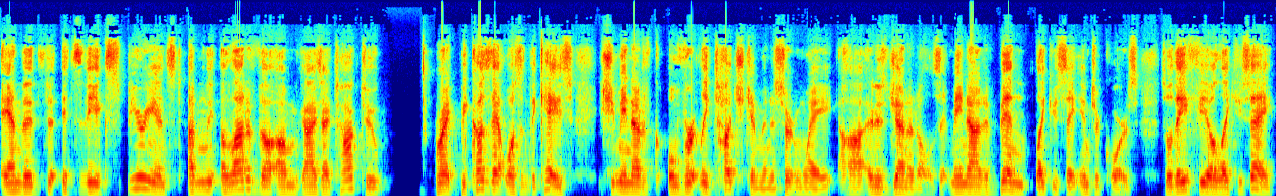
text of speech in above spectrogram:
and the, the- it's the experienced um, a lot of the um guys i talk to right because that wasn't the case she may not have overtly touched him in a certain way uh in his genitals it may not have been like you say intercourse so they feel like you say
